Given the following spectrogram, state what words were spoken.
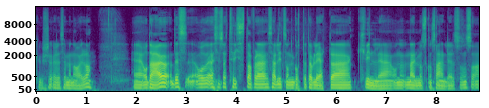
kurs eller seminarer. da. Eh, og det er jo, det, og jeg syns det er trist, da, for det er særlig litt sånn godt etablerte kvinnelige og nærmest konsernledelse, sånn, så,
